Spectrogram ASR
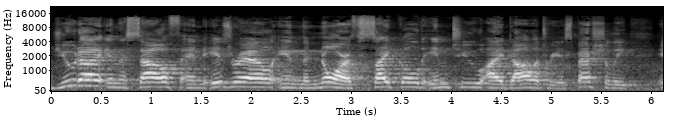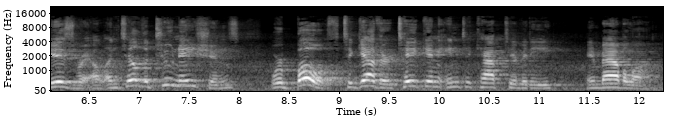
Judah in the south and Israel in the north cycled into idolatry, especially Israel, until the two nations were both together taken into captivity in Babylon.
